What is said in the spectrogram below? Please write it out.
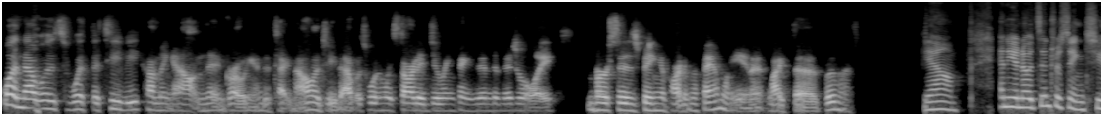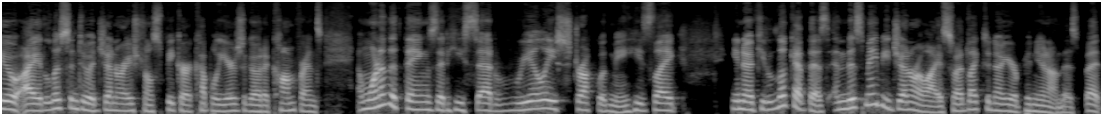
Well, and that was with the TV coming out and then growing into technology. That was when we started doing things individually versus being a part of a family in it, like the boomers. Yeah. And you know, it's interesting too. I listened to a generational speaker a couple years ago at a conference, and one of the things that he said really struck with me. He's like, you know, if you look at this, and this may be generalized, so I'd like to know your opinion on this, but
